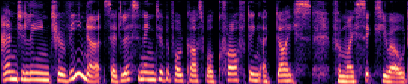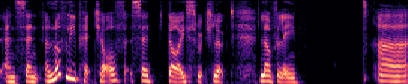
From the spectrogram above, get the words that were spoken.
Angeline Trevena said, listening to the podcast while crafting a dice for my six year old and sent a lovely picture of said dice, which looked lovely. Uh,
